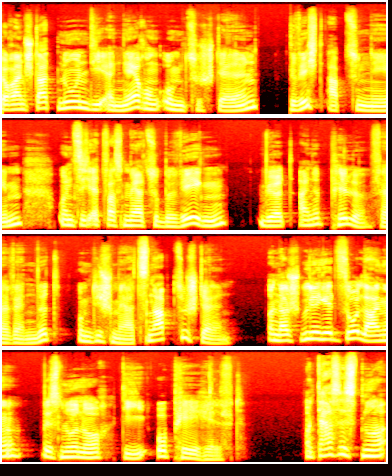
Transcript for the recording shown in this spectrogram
Doch anstatt nun die Ernährung umzustellen, Gewicht abzunehmen und sich etwas mehr zu bewegen, wird eine Pille verwendet, um die Schmerzen abzustellen. Und das Spiel geht so lange, bis nur noch die OP hilft. Und das ist nur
